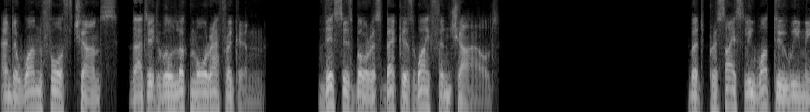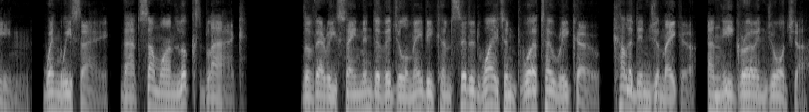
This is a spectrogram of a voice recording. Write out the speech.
and a 1-4th chance that it will look more African. This is Boris Becker's wife and child. But precisely what do we mean when we say that someone looks black? The very same individual may be considered white in Puerto Rico, colored in Jamaica, and Negro in Georgia.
